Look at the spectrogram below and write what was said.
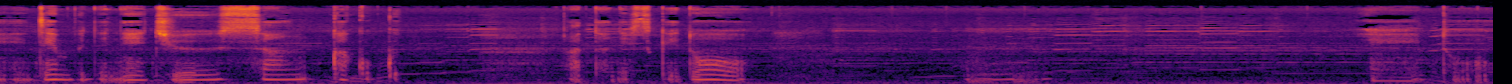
えー、全部でね13カ国あったんですけど、うん、えっ、ー、と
